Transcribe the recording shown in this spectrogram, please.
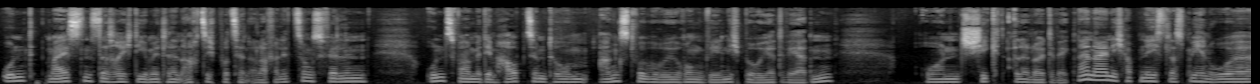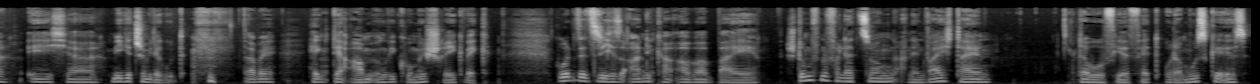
Und meistens das richtige Mittel in 80% aller Verletzungsfällen. Und zwar mit dem Hauptsymptom Angst vor Berührung will nicht berührt werden und schickt alle Leute weg. Nein, nein, ich habe nichts, lasst mich in Ruhe. Ich, äh, mir geht's schon wieder gut. Dabei hängt der Arm irgendwie komisch schräg weg. Grundsätzlich ist Arnika aber bei stumpfen Verletzungen an den Weichteilen, da wo viel Fett oder Muskel ist.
